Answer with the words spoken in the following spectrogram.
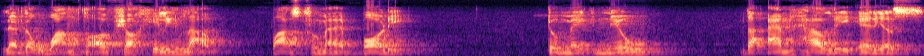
Let the warmth of your healing love pass through my body to make new the unhealthy areas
